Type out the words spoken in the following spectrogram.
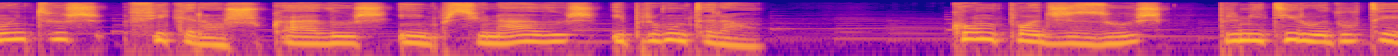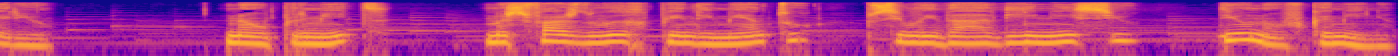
Muitos ficarão chocados e impressionados e perguntarão: Como pode Jesus permitir o adultério? Não o permite, mas faz do arrependimento possibilidade de início de um novo caminho.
